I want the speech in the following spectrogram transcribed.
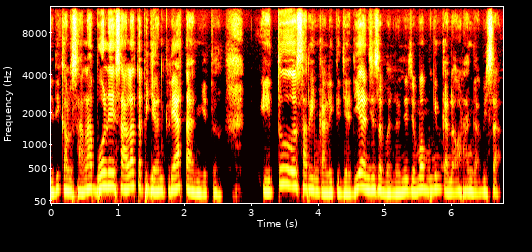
Jadi kalau salah boleh salah tapi jangan kelihatan gitu itu sering kali kejadian sih sebenarnya cuma mungkin karena orang nggak bisa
